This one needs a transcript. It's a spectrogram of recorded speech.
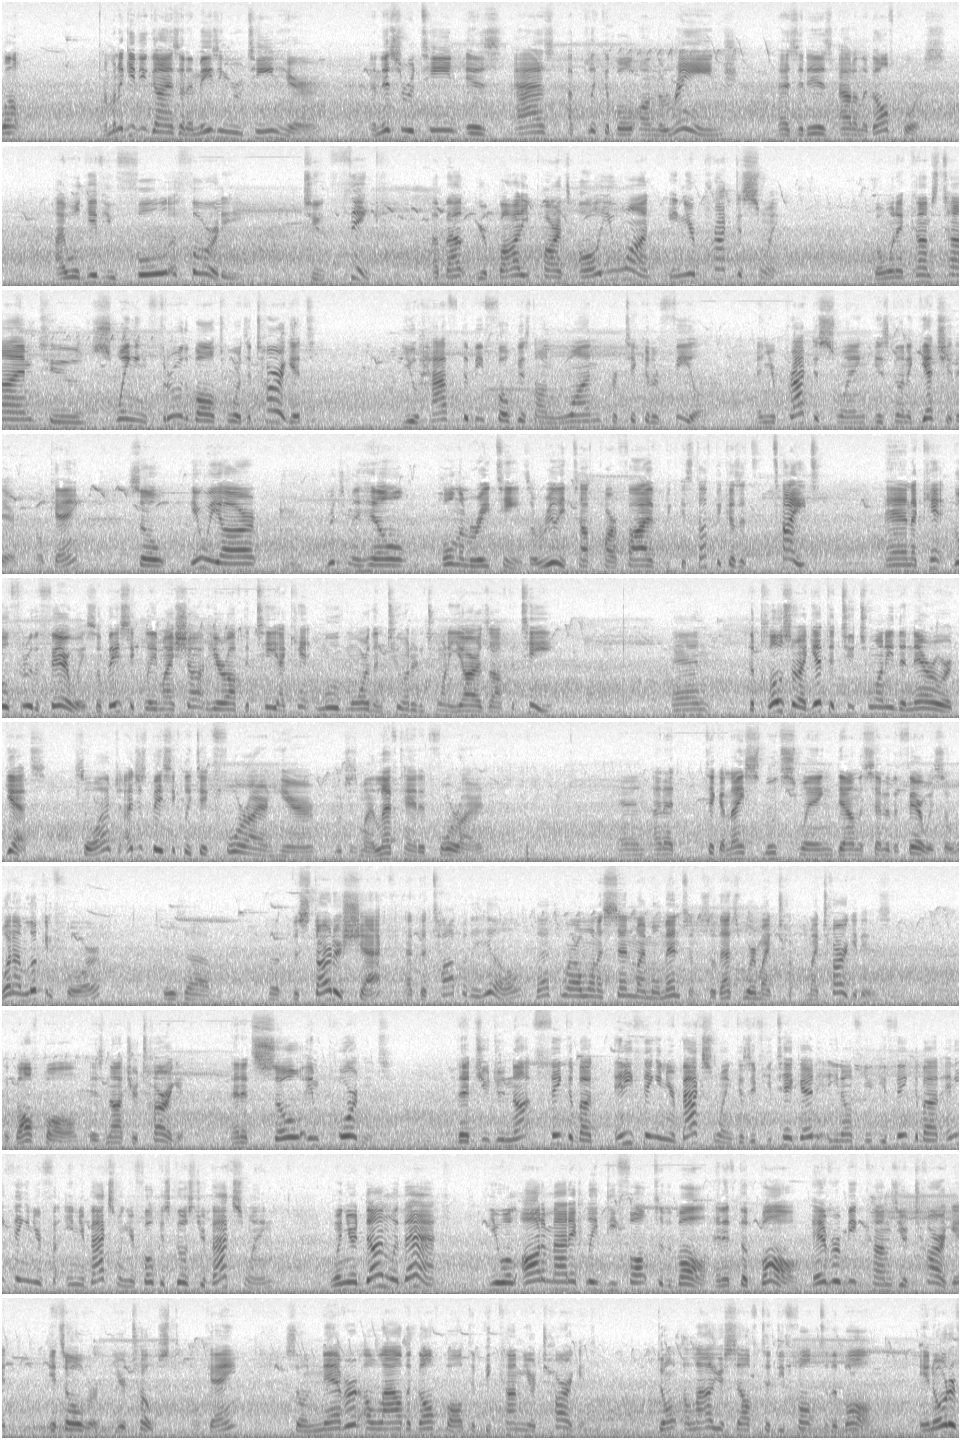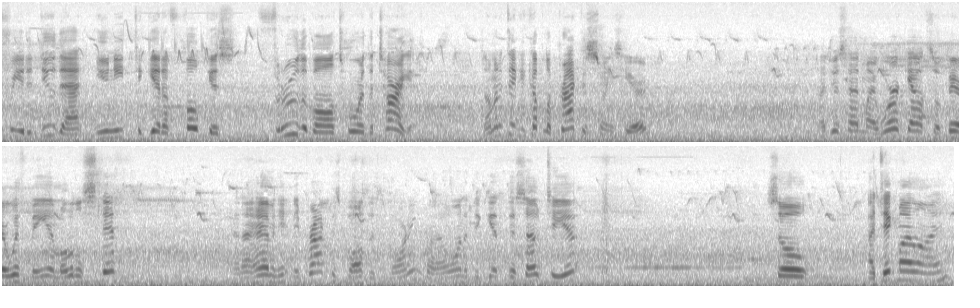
Well, I'm gonna give you guys an amazing routine here, and this routine is as applicable on the range as it is out on the golf course. I will give you full authority to think about your body parts all you want in your practice swing. But when it comes time to swinging through the ball towards a target, you have to be focused on one particular field. And your practice swing is going to get you there, okay? So here we are, Richmond Hill, hole number 18. So really tough par five. It's tough because it's tight and I can't go through the fairway. So basically my shot here off the tee, I can't move more than 220 yards off the tee. And the closer I get to 220, the narrower it gets. So I'm, i just basically take four iron here, which is my left-handed four iron, and, and I take a nice smooth swing down the center of the fairway. So what I'm looking for is um, the, the, starter shack at the top of the hill. That's where I want to send my momentum. So that's where my, my target is. The golf ball is not your target. And it's so important that you do not think about anything in your backswing because if you take any, you know, if you, you think about anything in your in your backswing, your focus goes to your backswing. When you're done with that, you will automatically default to the ball. And if the ball ever becomes your target, it's over. You're toast, okay? So never allow the golf ball to become your target. Don't allow yourself to default to the ball. In order for you to do that, you need to get a focus through the ball toward the target. So I'm going to take a couple of practice swings here. I just had my workout, so bear with me. I'm a little stiff, and I haven't hit any practice balls this morning, but I wanted to get this out to you. So I take my line.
